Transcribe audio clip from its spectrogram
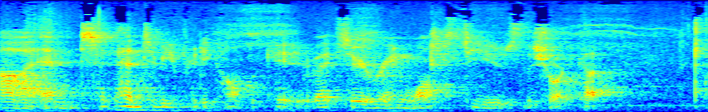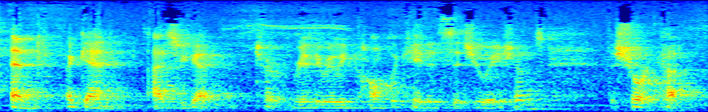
uh, and tend to be pretty complicated, right? So your brain wants to use the shortcut. And again, as you get to really, really complicated situations, the shortcut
